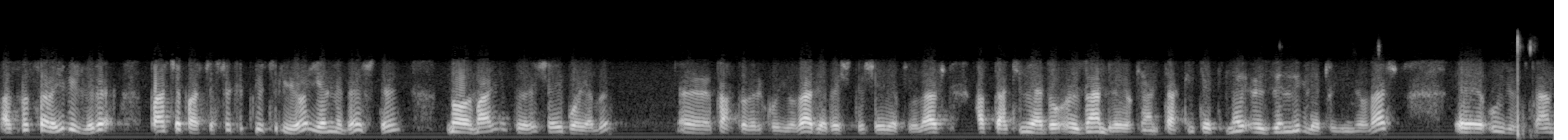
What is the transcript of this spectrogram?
aslında sarayı birileri parça parça söküp götürüyor. Yerine de işte normal böyle şey boyalı e, tahtaları koyuyorlar ya da işte şey yapıyorlar. Hatta kimi yerde o özen bile yok. Yani taklit etme özenini bile duymuyorlar. E, uyduruktan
